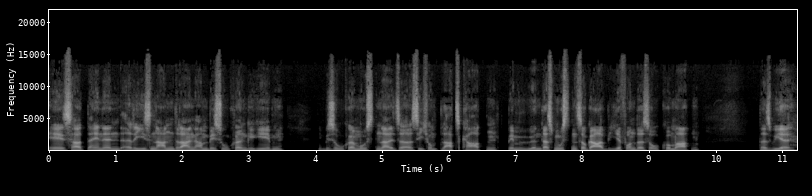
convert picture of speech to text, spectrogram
Es hat einen Riesenandrang an Besuchern gegeben. Die Besucher mussten also sich um Platzkarten bemühen. Das mussten sogar wir von der Soko machen. Dass wir,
